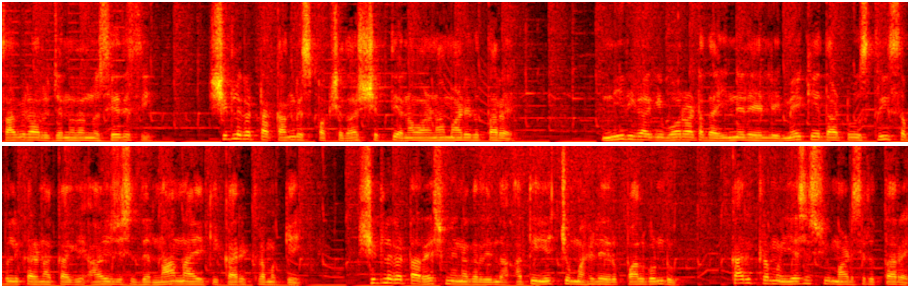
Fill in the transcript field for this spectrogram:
ಸಾವಿರಾರು ಜನರನ್ನು ಸೇರಿಸಿ ಶಿಡ್ಲಘಟ್ಟ ಕಾಂಗ್ರೆಸ್ ಪಕ್ಷದ ಶಕ್ತಿ ಅನಾವರಣ ಮಾಡಿರುತ್ತಾರೆ. ನೀರಿಗಾಗಿ ಹೋರಾಟದ ಹಿನ್ನೆಲೆಯಲ್ಲಿ ಮೇಕೆದಾಟು ಸ್ತ್ರೀ ಸಬಲೀಕರಣಕ್ಕಾಗಿ ಆಯೋಜಿಸಿದ ನಾನಾಯಕಿ ಕಾರ್ಯಕ್ರಮಕ್ಕೆ ಶಿಡ್ಲಘಟ್ಟ ರೇಷ್ಮೆ ನಗರದಿಂದ ಅತಿ ಹೆಚ್ಚು ಮಹಿಳೆಯರು ಪಾಲ್ಗೊಂಡು ಕಾರ್ಯಕ್ರಮ ಯಶಸ್ವಿ ಮಾಡಿಸಿರುತ್ತಾರೆ.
